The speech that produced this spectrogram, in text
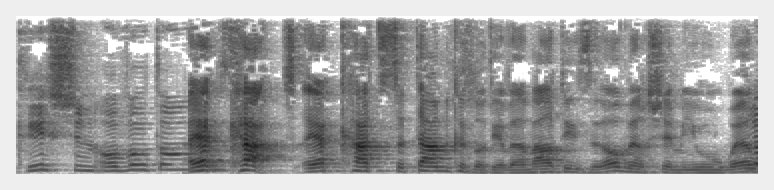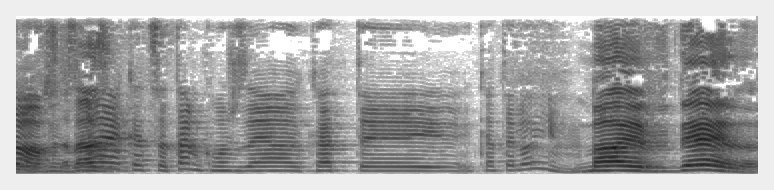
Christian overtone. היה כת, היה כת שטן כזאת, אבל אמרתי, זה לא אומר שהם יהיו לא, Werewolves, אבל זה לא היה כת שטן כמו שזה היה כת אה, אלוהים. מה ההבדל?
